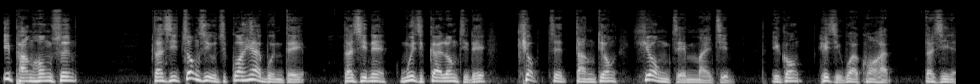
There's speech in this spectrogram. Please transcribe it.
一帆风顺，但是总是有一寡遐问题，但是呢，每一届拢伫咧曲折当中向前迈进。伊讲迄是我的看法，但是呢，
